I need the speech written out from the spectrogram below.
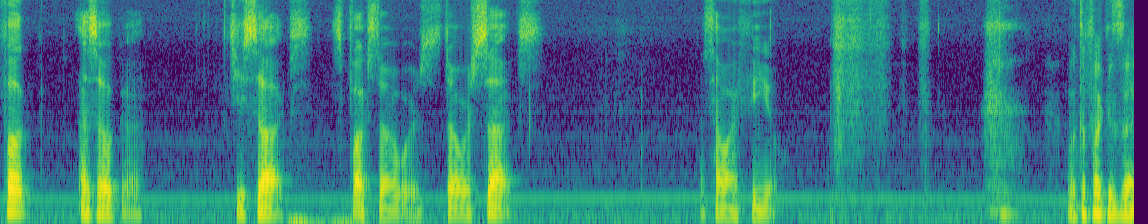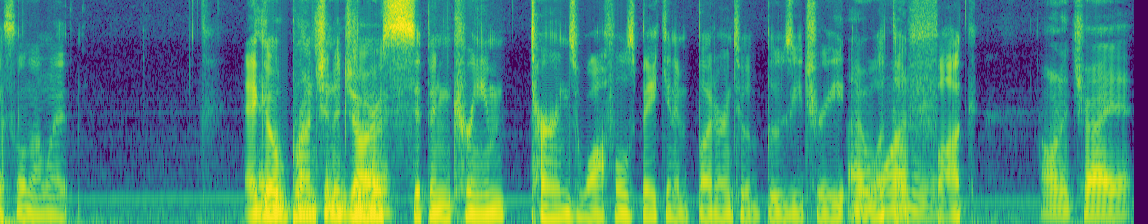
Fuck Ahsoka. She sucks. Fuck Star Wars. Star Wars sucks. That's how I feel. What the fuck is this? Hold on, wait. Eggo brunch in a jar, sipping cream, turns waffles, bacon, and butter into a boozy treat. I what the it. fuck? I want to try it.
